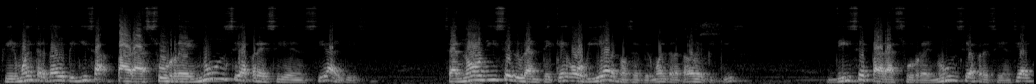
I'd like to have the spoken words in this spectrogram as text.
Firmó el tratado de Piquiza para su renuncia presidencial, dice. O sea, no dice durante qué gobierno se firmó el tratado de Piquiza. Dice para su renuncia presidencial.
